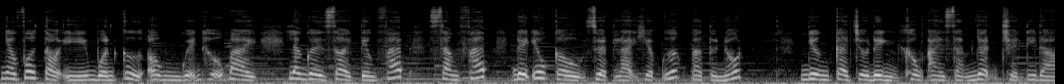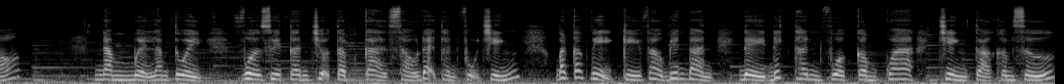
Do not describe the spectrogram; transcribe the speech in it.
nhà vua tỏ ý muốn cử ông Nguyễn Hữu Bài là người giỏi tiếng Pháp sang Pháp để yêu cầu duyệt lại hiệp ước Paternotte. Nhưng cả triều đình không ai dám nhận chuyến đi đó. Năm 15 tuổi, vua Duy Tân triệu tập cả 6 đại thần phụ chính, bắt các vị ký vào biên bản để đích thân vua cầm qua trình tòa khâm sứ.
